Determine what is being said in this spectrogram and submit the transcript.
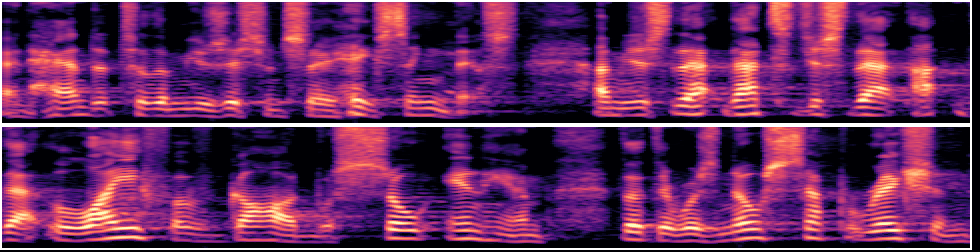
and hand it to the musician say, hey, sing this. I mean, just that, that's just that, uh, that life of God was so in him that there was no separation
